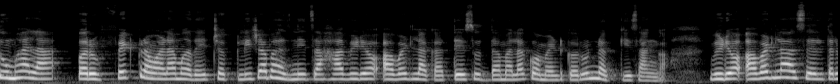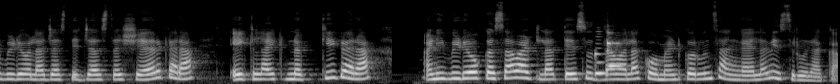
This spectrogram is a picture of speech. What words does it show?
तुम्हाला परफेक्ट प्रमाणामध्ये चकलीच्या भाजणीचा हा व्हिडिओ आवडला का ते सुद्धा मला कमेंट करून नक्की सांगा. व्हिडिओ आवडला असेल तर व्हिडिओला जास्तीत जास्त शेअर करा एक लाईक नक्की करा आणि व्हिडिओ कसा वाटला ते सुद्धा मला कमेंट करून सांगायला विसरू नका.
